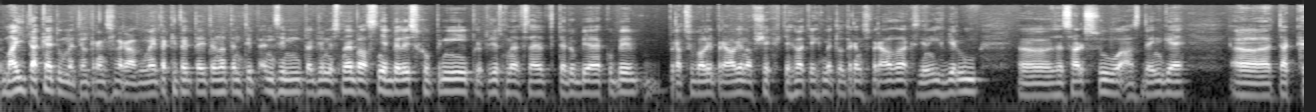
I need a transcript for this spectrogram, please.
mají také tu metyltransferázu, mají taky tady tenhle ten typ enzymů, takže my jsme vlastně byli schopni, protože jsme v té, v té době jakoby pracovali právě na všech těchto těch metyltransferázách z jiných virů, ze SARSu a z dengue, tak,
